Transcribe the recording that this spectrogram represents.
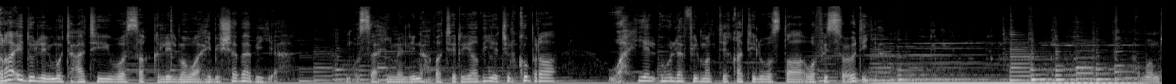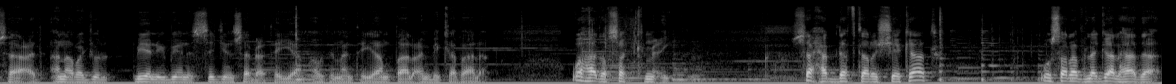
رائد للمتعة وصقل المواهب الشبابية مساهما لنهضة الرياضية الكبرى وهي الأولى في المنطقة الوسطى وفي السعودية. أبو مساعد أنا رجل بيني وبين السجن سبعة أيام أو ثمانية أيام طالع بكفالة. وهذا صك معي. سحب دفتر الشيكات وصرف له قال هذا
